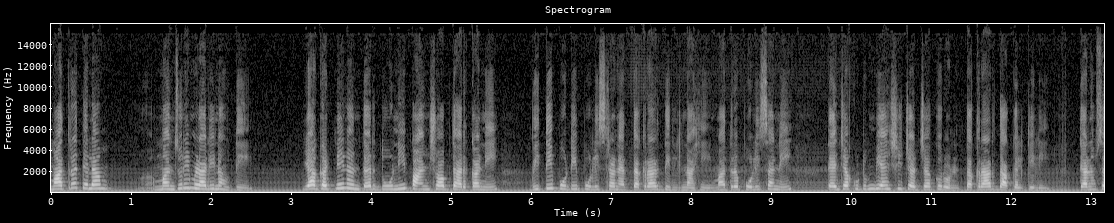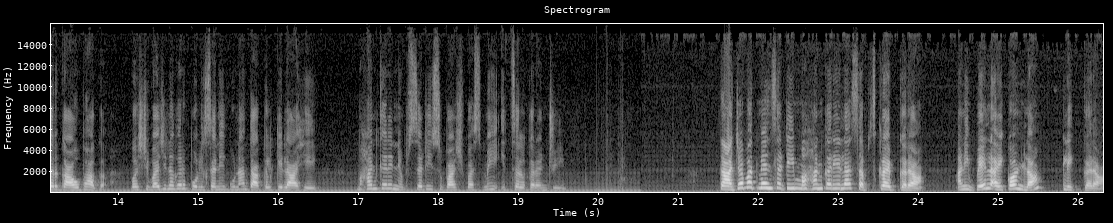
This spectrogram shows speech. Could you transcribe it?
मात्र त्याला मंजुरी मिळाली नव्हती. या घटनेनंतर दोन्ही पानशॉप धारकांनी भीतीपोटी पोलीस ठाण्यात तक्रार दिली नाही. मात्र पोलिसांनी त्यांच्या कुटुंबियांशी चर्चा करून तक्रार दाखल केली. त्यानुसार गावभाग व शिवाजीनगर पोलिसांनी गुन्हा दाखल केला आहे. महानकरी न्यूजसाठी सुभाष बसमे इचलकरंजी. ताज्या बातम्यांसाठी महानकरीला सबस्क्राईब करा आणि बेल आयकॉनला क्लिक करा.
